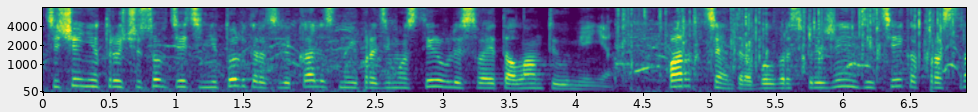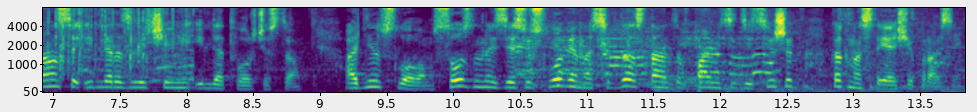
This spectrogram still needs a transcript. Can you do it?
В течение трех часов дети не только развлекались, но и продемонстрировали свои таланты и умения. Парк центра был в распоряжении детей как пространство и для развлечений, и для творчества. Одним словом, созданные здесь условия навсегда останутся в памяти детишек как настоящий праздник.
